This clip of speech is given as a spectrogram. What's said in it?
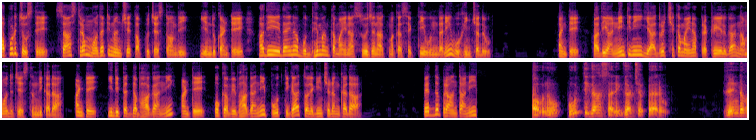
అప్పుడు చూస్తే శాస్త్రం మొదటి నుంచే తప్పు చేస్తోంది. ఎందుకంటే అది ఏదైనా బుద్ధిమంతమైన సృజనాత్మక శక్తి ఉందని ఊహించదు. అంటే అది అన్నింటినీ యాదృచ్ఛికమైన ప్రక్రియలుగా నమోదు చేస్తుంది కదా. అంటే ఇది పెద్ద భాగాన్ని అంటే ఒక విభాగాన్ని పూర్తిగా తొలగించడం కదా. పెద్ద ప్రాంతాన్ని అవును పూర్తిగా సరిగ్గా చెప్పారు. రెండవ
